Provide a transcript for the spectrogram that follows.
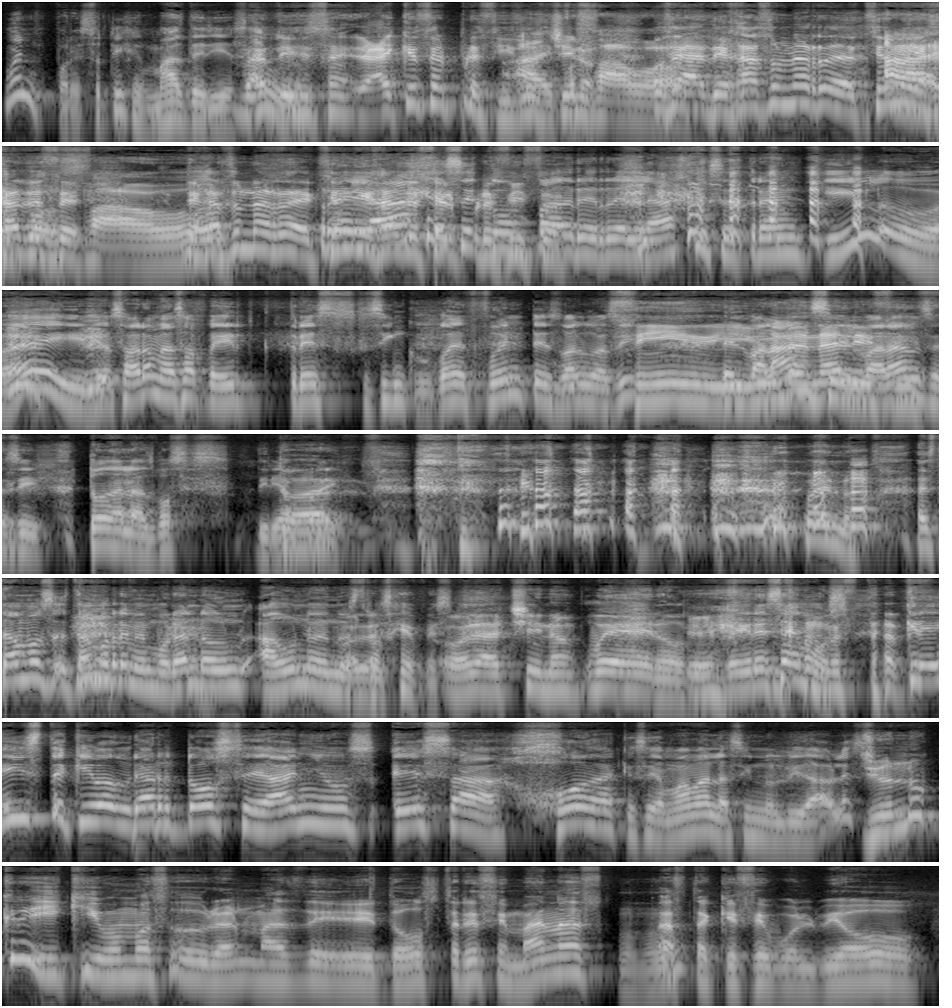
Bueno, por eso te dije más de 10 Más de años. 10 años. Hay que ser precisos, Ay, por chino. favor. O sea, dejas una redacción y dejas de por ser. favor. Dejas una redacción y dejas de ser Relájese, preciso. compadre, relájese, tranquilo. Ay, Dios, ahora me vas a pedir tres, cinco fuentes o algo así. Sí, el balance, el balance, sí. Todas las voces, diría Todas- por ahí. bueno, estamos, estamos rememorando a, un- a uno de nuestros Hola. jefes. Hola, chino. Bueno, Eh, ¿cómo regresemos. ¿Creíste que iba a durar 12 años esa joda que se llamaba Las Inolvidables? Yo no creí que íbamos a durar más de dos, tres semanas hasta que se volvió.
